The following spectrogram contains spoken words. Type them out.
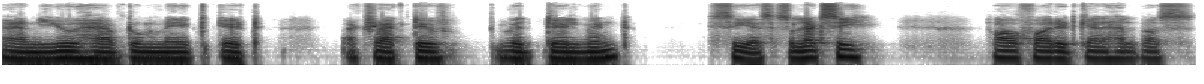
and you have to make it attractive with tailwind cs so let's see how far it can help us.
